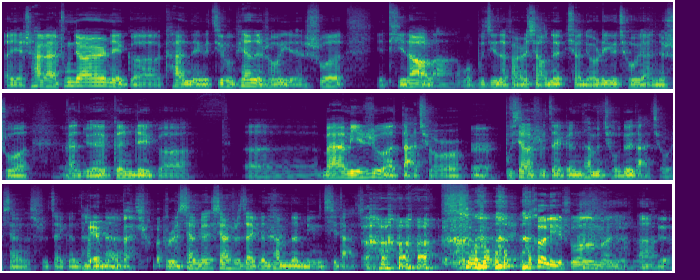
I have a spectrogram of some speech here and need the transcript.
呃也差开，中间那个看那个纪录片的时候也说也提到了，我不记得，反正小那小牛的一个球员就说，感觉跟这个呃迈阿密热打球，嗯，不像是在跟他们球队打球，像是在跟他们的打球。不是像跟像是在跟他们的名气打球。特里说的嘛，就是。啊对。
